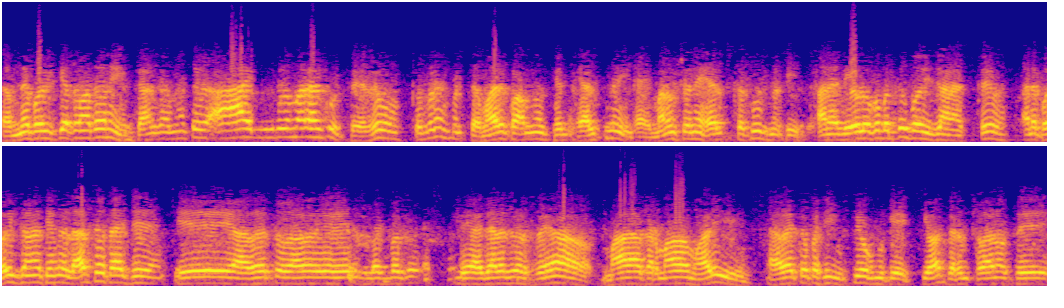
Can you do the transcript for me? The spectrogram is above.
તમને ભવિષ્ય કહેતો વાંધો નહીં. કારણ કે આ એક બીજું તો હરકું જ છે. શું? પણ તમારે કામનું હેલ્પ નહીં થાય. મનુષ્યને હેલ્પ થતું જ નથી. અને દેવ લોકો બધું ભવિષ્ય જાણે છે. અને ભવિષ્ય જાણે એમને લાભ શું થાય છે? એ હવે તો હવે લગભગ બે હજાર જ વર્ષ રહ્યા માળા કરમાળા મળી. હવે તો પછી ઉપયોગ મૂકે. ક્યાં ધર્મ થવાનો છે?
